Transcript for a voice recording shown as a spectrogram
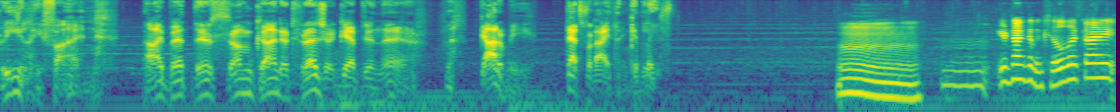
really fine. I bet there's some kind of treasure kept in there. Gotta be. That's what I think, at least. Hmm. You're not gonna kill that guy?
